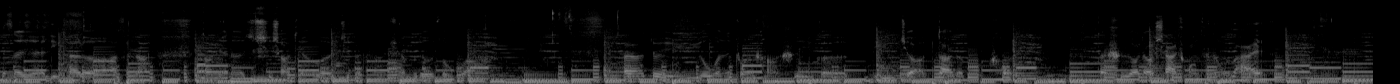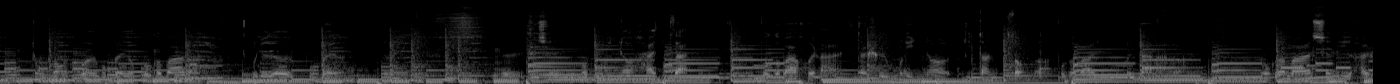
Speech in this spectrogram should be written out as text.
现在也离开了阿森纳。当年的七小天鹅基本上全部都走光了。他对于尤文的中场是一个比较大的补充，但是要到下床才能来。中方会不会有博格巴呢？我觉得不会，因为呃，之前如果穆里尼奥还在，博格巴会来，但是穆里尼奥一旦走了，博格巴就不会再来了。博格巴心里还是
